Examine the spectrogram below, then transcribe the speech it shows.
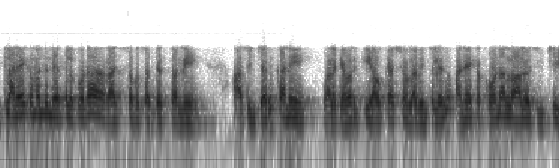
ఇట్లా అనేక మంది నేతలు కూడా రాజ్యసభ సభ్యత్వాన్ని ఆశించారు. కానీ వాళ్ళకి ఎవరికి అవకాశం లభించలేదు. అనేక కోణాల్లో ఆలోచించి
